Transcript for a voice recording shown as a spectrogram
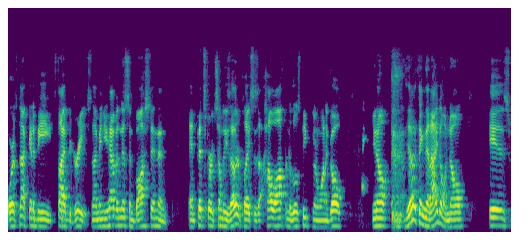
or it's not going to be five degrees. I mean, you having this in Boston and and Pittsburgh, some of these other places. How often are those people going to want to go? You know, the other thing that I don't know is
